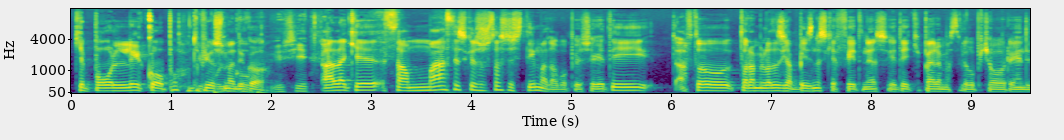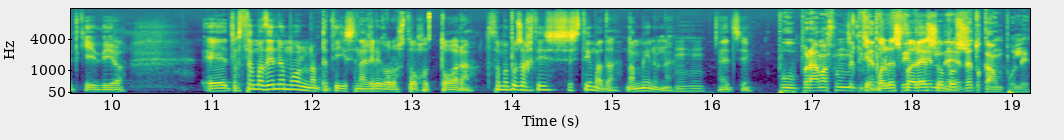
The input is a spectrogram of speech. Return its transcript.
και πολύ κόπο. Το πιο πολύ σημαντικό. κόπο, ισχύει. Αλλά και θα μάθεις και σωστά συστήματα από πίσω. Γιατί αυτό τώρα μιλώντας για business και fitness, γιατί εκεί πέρα είμαστε λίγο πιο oriented και οι δύο. Ε, το θέμα δεν είναι μόνο να πετύχεις ένα γρήγορο στόχο τώρα. Το θέμα είναι πώς να χτίσει συστήματα, να μείνουν. Έτσι. Που πράγμα, ας πούμε, με την Και πολλές διατροφή φορές δεν, όπως- δεν το κάνουν πολύ.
